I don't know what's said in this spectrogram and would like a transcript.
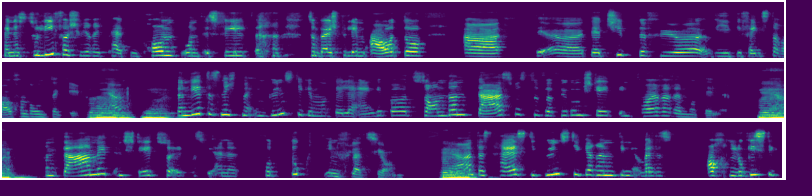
wenn es zu Lieferschwierigkeiten kommt und es fehlt zum Beispiel im Auto äh, der, äh, der, Chip dafür, wie die Fenster rauf und runter gehen. Mhm. Ja? Dann wird das nicht mehr in günstige Modelle eingebaut, sondern das, was zur Verfügung steht, in teurere Modelle. Mhm. Ja? Und damit entsteht so etwas wie eine Produktinflation. Mhm. Ja? Das heißt, die günstigeren Dinge, weil das auch Logistik,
